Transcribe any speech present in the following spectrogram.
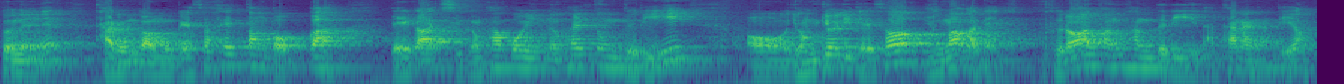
또는 다른 과목에서 했던 것과 내가 지금 하고 있는 활동들이 어, 연결이 돼서 융화가 되는 그런 현상들이 나타나는데요.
